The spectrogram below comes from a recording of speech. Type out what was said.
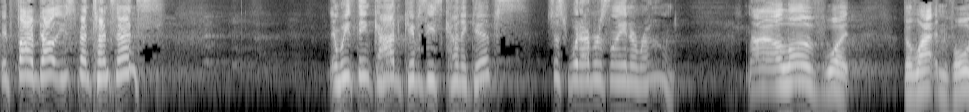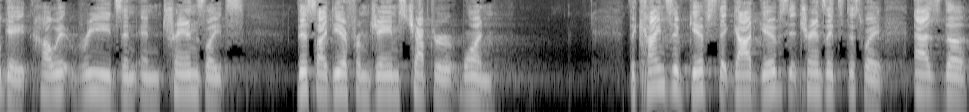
at five dollars, you spent ten cents. And we think God gives these kind of gifts. Just whatever's laying around. I love what the Latin Vulgate, how it reads and, and translates this idea from James chapter 1. The kinds of gifts that God gives, it translates this way as the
